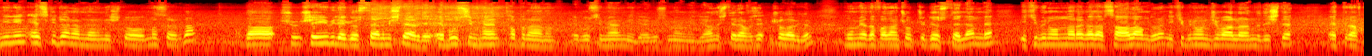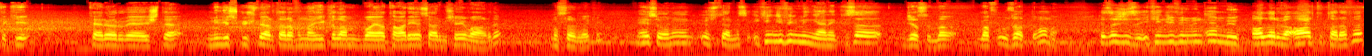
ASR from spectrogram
Nil'in eski dönemlerinde işte o Mısır'da daha şu şeyi bile göstermişlerdi. Ebu Simhel Tapınağı'nın. Ebu Simhel miydi? Ebu Simhel miydi? Yanlış telaffuz etmiş olabilirim. Mumya'da falan çokça gösterilen ve 2010'lara kadar sağlam duran 2010 civarlarında da işte etraftaki terör veya işte milis güçler tarafından yıkılan bayağı tarihi eser bir şey vardı. Mısır'daki. Neyse onu göstermesi. İkinci filmin yani kısacası la- lafı uzattım ama kısacası ikinci filmin en büyük alır ve artı tarafı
